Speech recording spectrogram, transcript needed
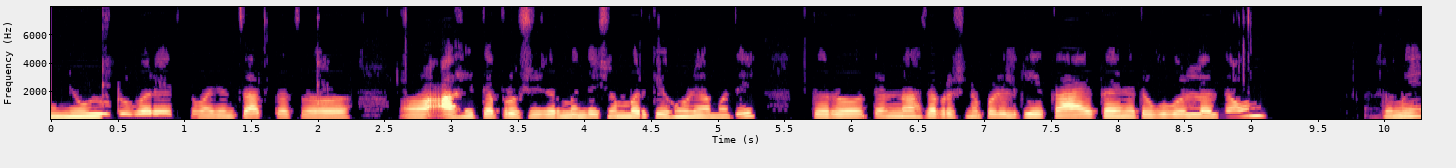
न्यू यूट्यूबर आहेत किंवा ज्यांचं आत्ताच आहे त्या प्रोसिजरमध्ये शंभर के होण्यामध्ये तर त्यांना असा प्रश्न पडेल की हे काय काय नाही तर गुगलला जाऊन तुम्ही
